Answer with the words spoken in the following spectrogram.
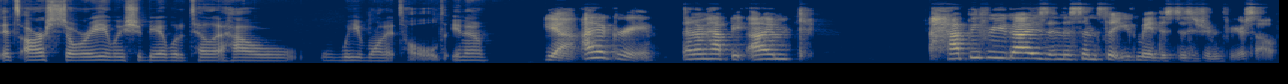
it's our story and we should be able to tell it how we want it told, you know? Yeah, I agree. And I'm happy. I'm happy for you guys in the sense that you've made this decision for yourself.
